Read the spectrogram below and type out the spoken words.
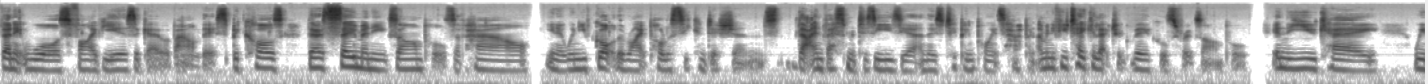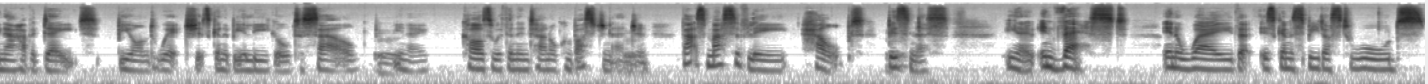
than it was five years ago about this because there are so many examples of how, you know, when you've got the right policy conditions, that investment is easier and those tipping points happen. I mean, if you take electric vehicles, for example, in the UK, we now have a date beyond which it's going to be illegal to sell, mm. you know, cars with an internal combustion engine. Mm. That's massively helped business, you know, invest in a way that is going to speed us towards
